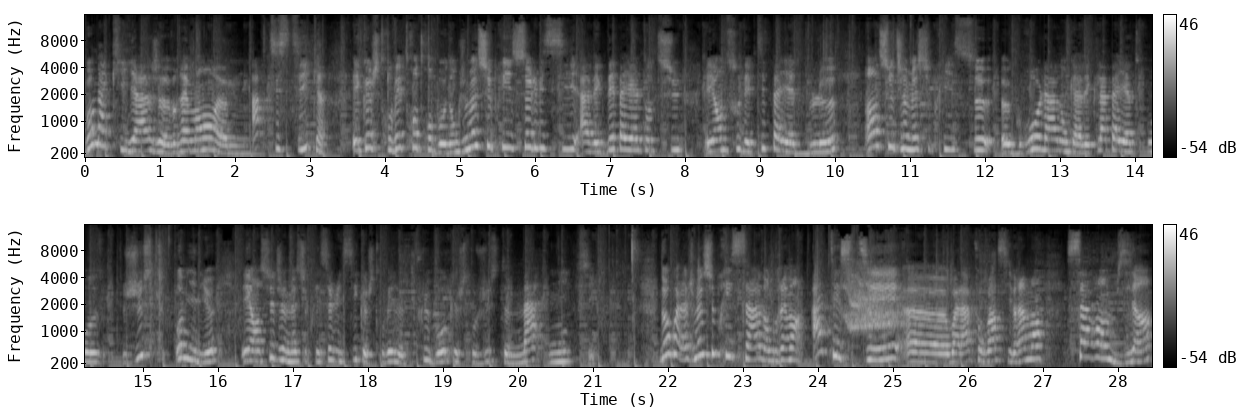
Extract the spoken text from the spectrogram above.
beaux maquillages vraiment euh, artistiques et que je trouvais trop trop beau donc je me suis pris celui-ci avec des paillettes au dessus et en dessous des petites paillettes bleues. Ensuite je me suis pris ce euh, gros là donc avec la paillette rose juste au milieu. Et ensuite je me suis pris celui-ci que je trouvais le plus beau que je trouve juste magnifique donc voilà, je me suis pris ça, donc vraiment à tester, euh, voilà, pour voir si vraiment ça rend bien.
